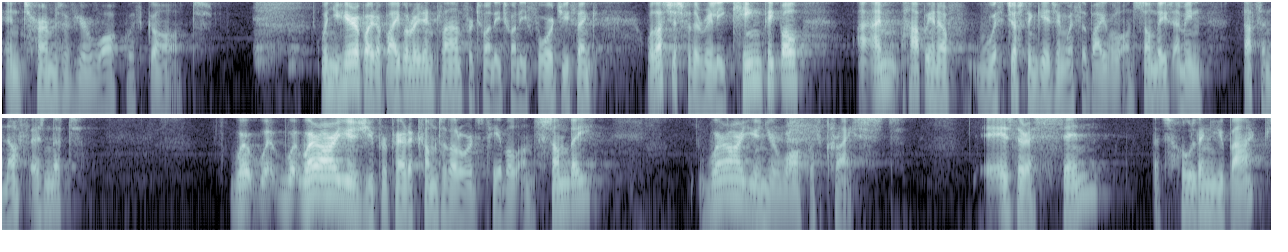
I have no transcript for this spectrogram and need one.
in terms of your walk with God? When you hear about a Bible reading plan for 2024, do you think, well, that's just for the really keen people? I'm happy enough with just engaging with the Bible on Sundays. I mean, that's enough, isn't it? Where, where, where are you as you prepare to come to the Lord's table on Sunday? Where are you in your walk with Christ? Is there a sin that's holding you back?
